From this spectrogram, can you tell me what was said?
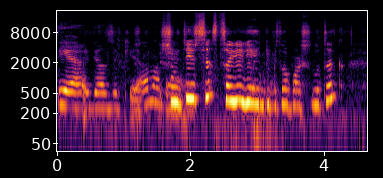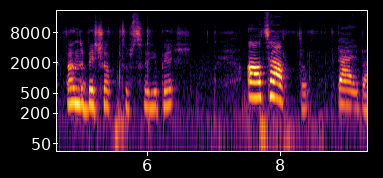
diye gözüküyor ama Şimdi ise sayı yengimize başladık. Ben de 5 attım sayı 5. 6 attım galiba.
